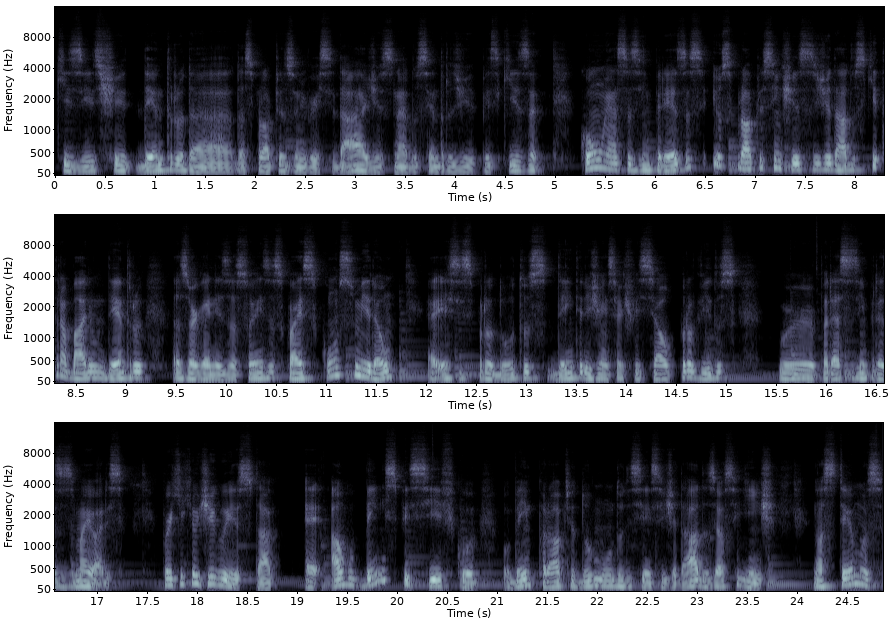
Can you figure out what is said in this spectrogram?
que existe dentro da, das próprias universidades, né, dos centros de pesquisa, com essas empresas e os próprios cientistas de dados que trabalham dentro das organizações as quais consumirão é, esses produtos de inteligência artificial providos por, por essas empresas maiores. Por que, que eu digo isso, tá? é algo bem específico ou bem próprio do mundo de ciência de dados é o seguinte: nós temos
